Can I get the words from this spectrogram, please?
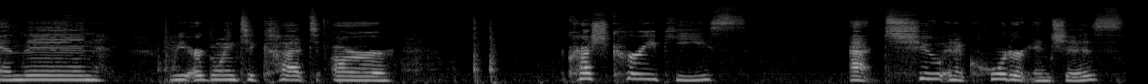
And then we are going to cut our crushed curry piece at two and a quarter inches.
